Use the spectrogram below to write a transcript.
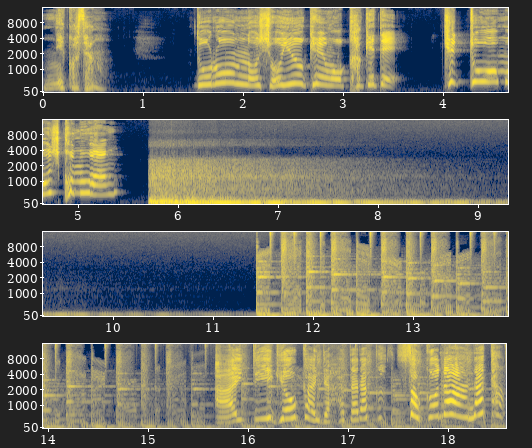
猫さんドローンの所有権をかけて決闘を申し込むわん。IT 業界で働くそこのあなた。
